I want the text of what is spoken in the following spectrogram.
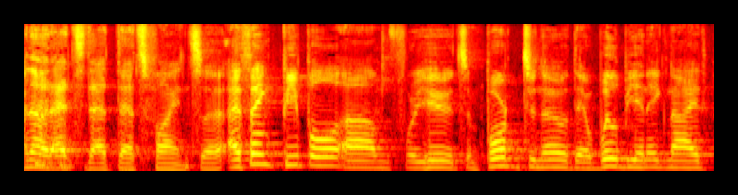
no, that's that that's fine. So I think people, um, for you, it's important to know there will be an ignite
